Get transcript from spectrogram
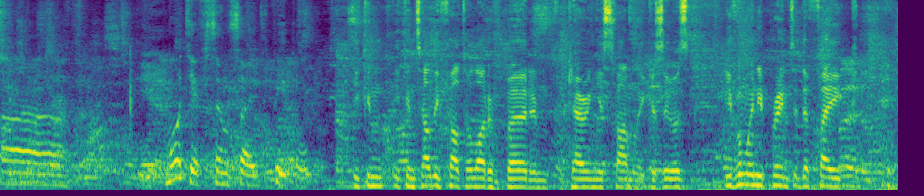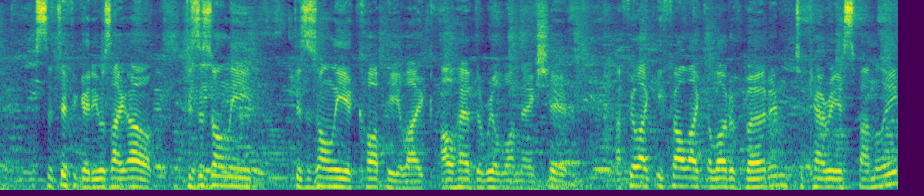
uh, motives inside people. you can you can tell he felt a lot of burden carrying his family because it was even when he printed the fake certificate he was like oh this is only this is only a copy like I'll have the real one next year. I feel like he felt like a lot of burden to carry his family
